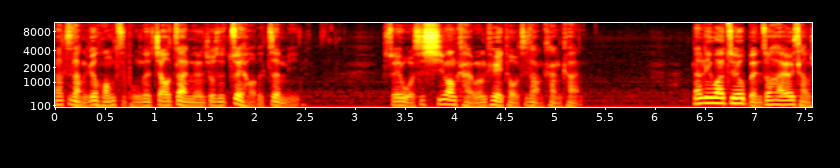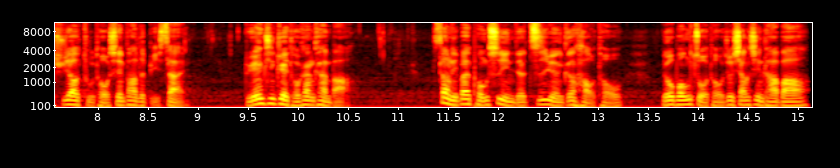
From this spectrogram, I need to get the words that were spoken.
那这场跟黄子鹏的交战呢，就是最好的证明。所以我是希望凯文可以投这场看看。那另外，最后本周还有一场需要土投先发的比赛，吕彦青可以投看看吧。上礼拜彭世颖的资源跟好投，有捧左投就相信他吧。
